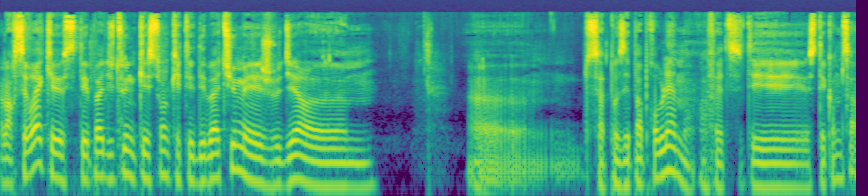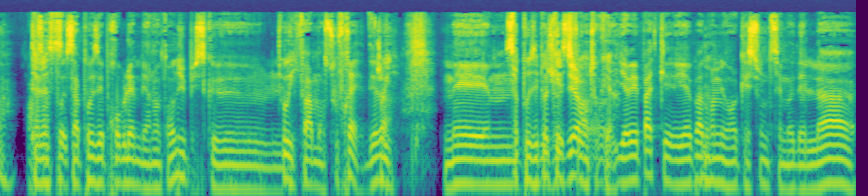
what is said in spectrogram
Alors c'est vrai que c'était pas du tout une question qui était débattue, mais je veux dire, euh, euh, ça posait pas problème en fait. C'était c'était comme ça. Alors, ça, po- ça posait problème bien entendu puisque les Oui. femmes en souffraient déjà. Oui. Mais Ça posait pas de question, dire, en tout cas. Il y avait pas de il y avait pas de Mm. remise en question de ces modèles-là.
